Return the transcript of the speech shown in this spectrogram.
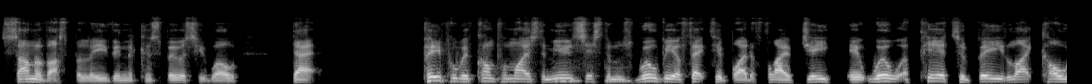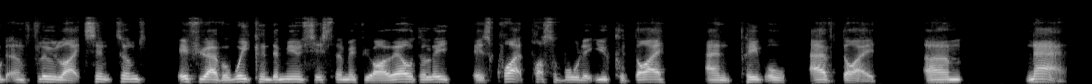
some of us believe in the conspiracy world that people with compromised immune systems will be affected by the 5G. It will appear to be like cold and flu like symptoms. If you have a weakened immune system, if you are elderly, it's quite possible that you could die, and people have died. Um, now,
